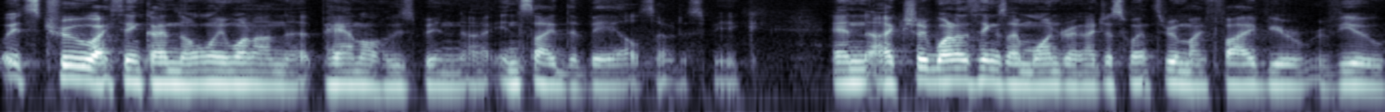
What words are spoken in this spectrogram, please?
It's true. I think I'm the only one on the panel who's been uh, inside the veil, so to speak. And actually, one of the things I'm wondering, I just went through my five-year review.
